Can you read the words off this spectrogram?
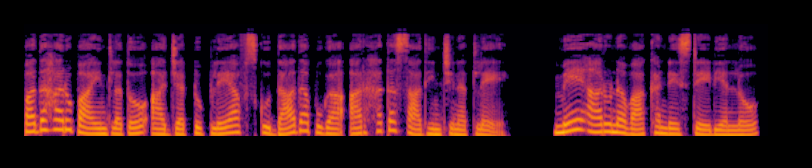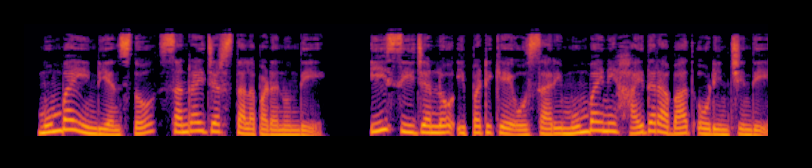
పదహారు పాయింట్లతో ఆ జట్టు ప్లేఆఫ్స్కు దాదాపుగా అర్హత సాధించినట్లే. మే ఆరున వాఖండే స్టేడియంలో ముంబై ఇండియన్స్తో సన్రైజర్స్ తలపడనుంది. ఈ సీజన్లో ఇప్పటికే ఓసారి ముంబైని హైదరాబాద్ ఓడించింది.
